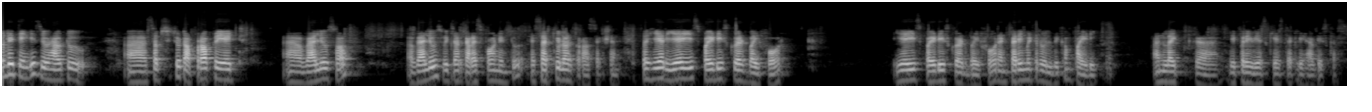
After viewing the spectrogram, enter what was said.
only thing is you have to uh, substitute appropriate uh, values of values which are corresponding to a circular cross section. So here a is pi d squared by 4 a is pi d squared by 4 and perimeter will become pi d unlike uh, the previous case that we have discussed.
